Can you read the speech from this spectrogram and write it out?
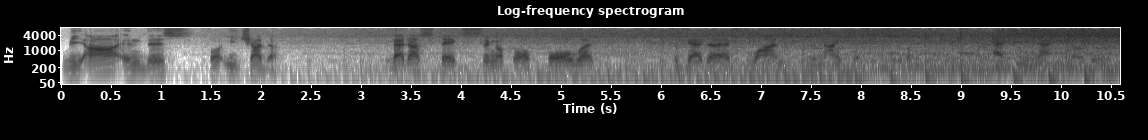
We are in this for each other. Let us take Singapore forward together as one united people. Happy National Day.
